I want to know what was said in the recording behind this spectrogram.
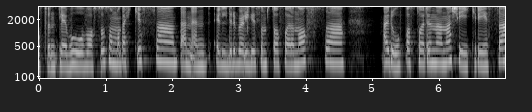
offentlige behov også som må dekkes. Det er en eldrebølge som står foran oss. Europa står i en energikrise,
